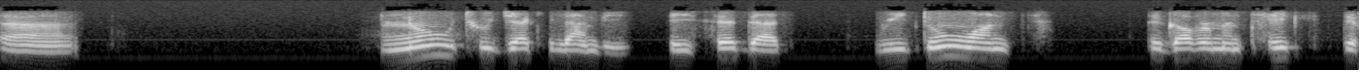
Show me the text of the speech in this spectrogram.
uh, no to Jacqui Lambie. They said that we don't want the government take the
